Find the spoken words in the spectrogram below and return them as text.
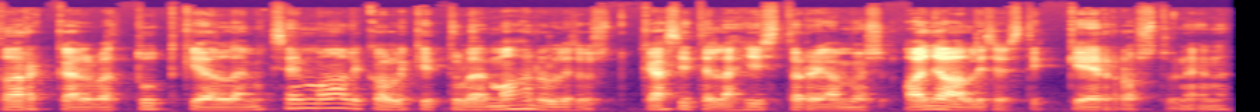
tarkkailevat tutkijalle ja miksei maalikollekin tulee mahdollisuus käsitellä historiaa myös ajallisesti kerrostuneena.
